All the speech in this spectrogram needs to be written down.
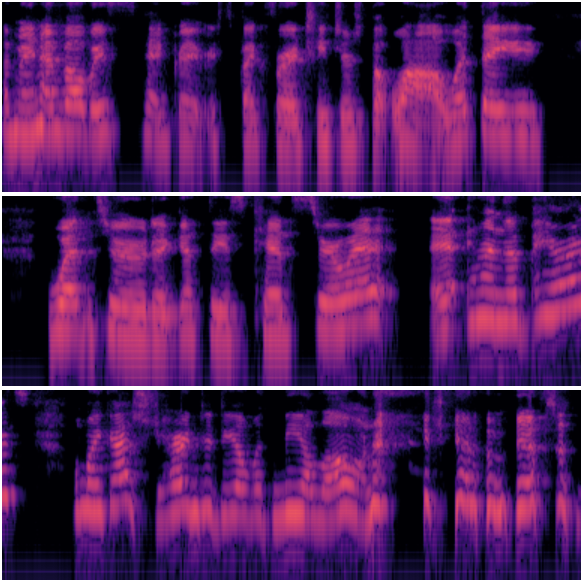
I mean, I've always had great respect for our teachers, but wow, what they went through to get these kids through it. And the parents, oh my gosh, trying to deal with me alone. I can't imagine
